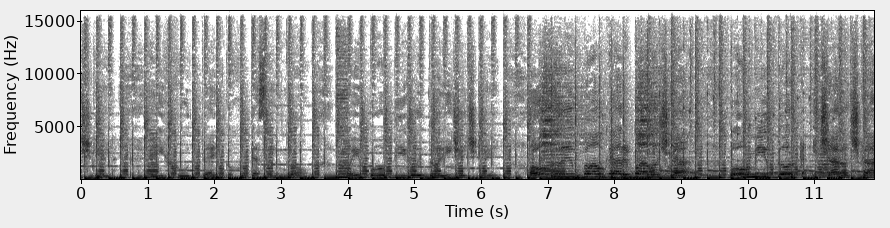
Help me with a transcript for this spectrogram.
Жіночки. І худенько, худесенько, ми побігли до річечки. Ох, рибалка, рибалочка, помідорка і чарочка,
